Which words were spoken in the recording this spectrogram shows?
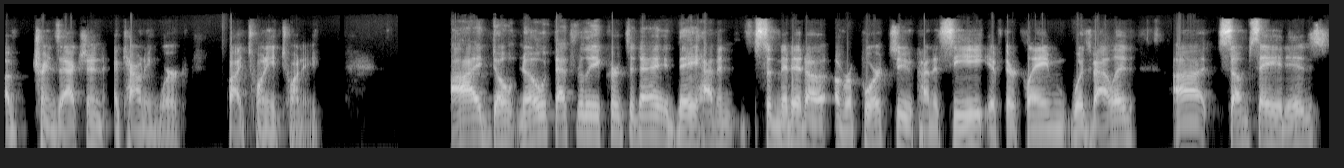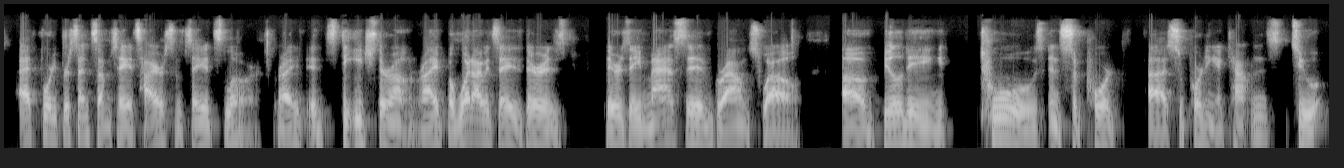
of transaction accounting work by 2020. I don't know if that's really occurred today. They haven't submitted a, a report to kind of see if their claim was valid. Uh, some say it is at 40%, some say it's higher, some say it's lower, right? It's to each their own, right? But what I would say is there is there's a massive groundswell of building tools and support uh, supporting accountants to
